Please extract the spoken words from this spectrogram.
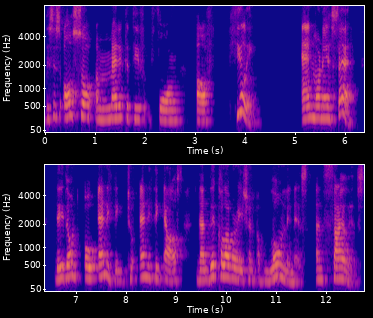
This is also a meditative form of healing. And Monet said, they don't owe anything to anything else than the collaboration of loneliness and silence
